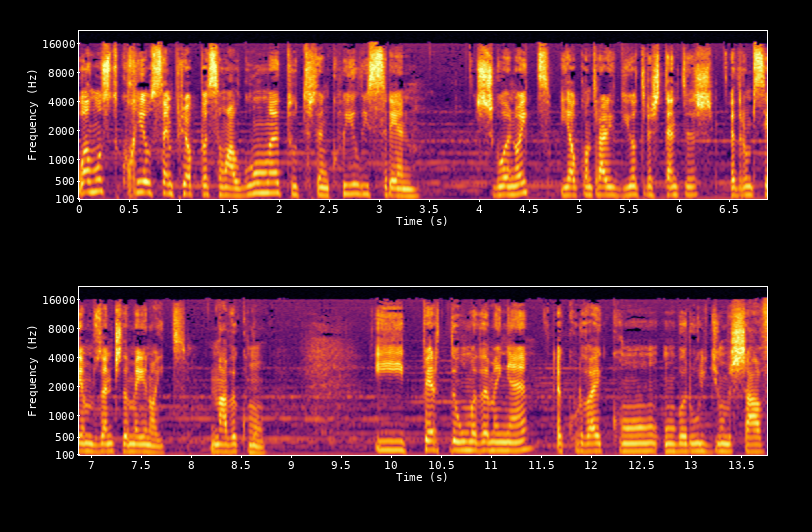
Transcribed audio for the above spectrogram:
O almoço decorreu sem preocupação alguma, tudo tranquilo e sereno. Chegou a noite e, ao contrário de outras tantas, adormecemos antes da meia-noite. Nada comum. E, perto da uma da manhã, acordei com um barulho de uma chave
